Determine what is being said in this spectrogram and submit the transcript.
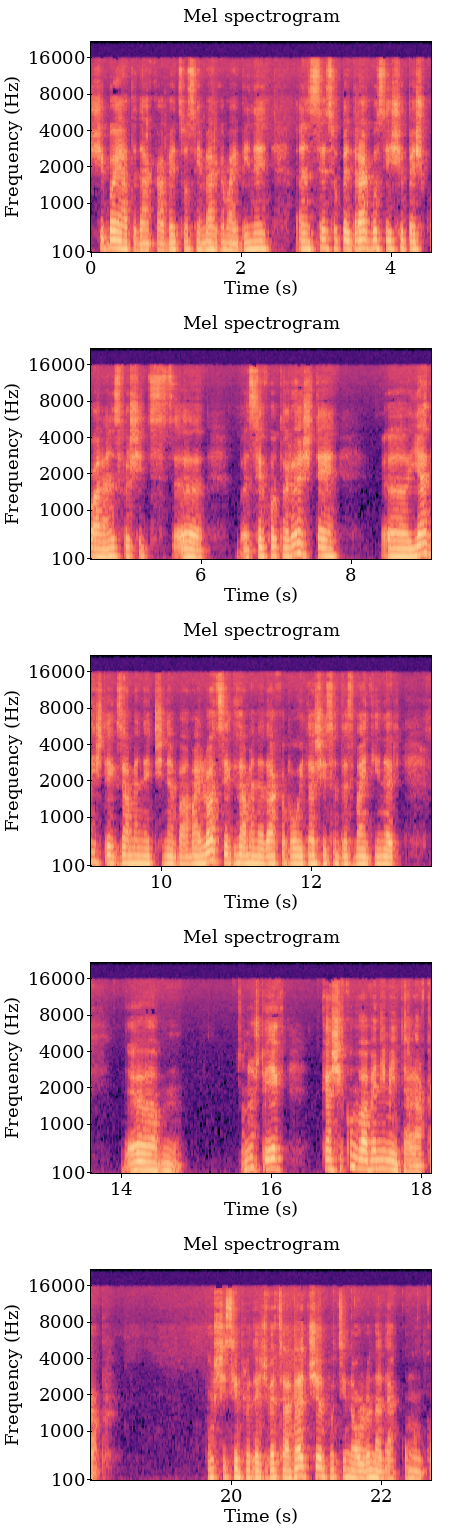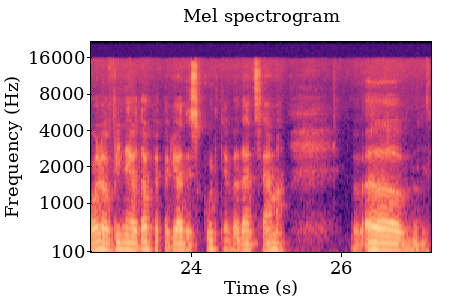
Și băiată, dacă aveți, o să-i meargă mai bine în sensul pe dragoste și pe școală. În sfârșit uh, se hotărăște, uh, ia niște examene cineva, mai luați examene dacă vă uitați și sunteți mai tineri. Ehm, nu știu, e ca și cum va veni mintea la cap. Pur și simplu, deci veți avea cel puțin o lună de acum încolo, bine, eu dau pe perioade scurte, vă dați seama, ehm,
